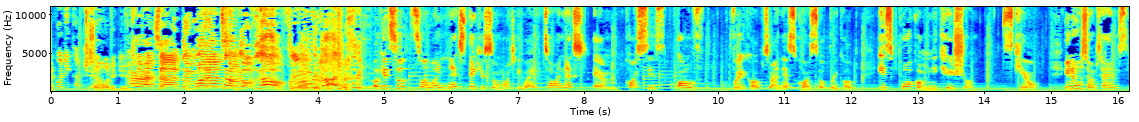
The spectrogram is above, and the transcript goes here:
everybody can She hear? said what again? character the mother tongue of love Oh what happened? okay, so so our next thank you so much, AY. So our next um courses of breakups, our next course of breakup is poor communication skill. You know, sometimes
